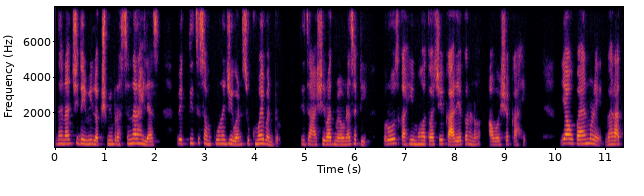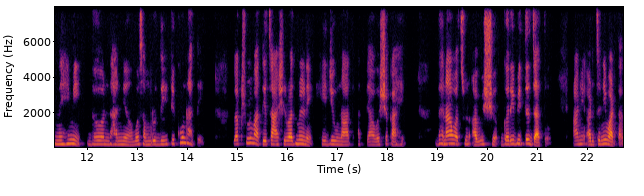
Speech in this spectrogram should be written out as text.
धनाची देवी लक्ष्मी प्रसन्न राहिल्यास व्यक्तीचं संपूर्ण जीवन सुखमय बनतं. तिचा आशीर्वाद मिळवण्यासाठी रोज काही महत्त्वाचे कार्य करणं आवश्यक आहे. या उपायांमुळे घरात नेहमी धन धान्य व समृद्धी टिकून राहते. लक्ष्मी मातेचा आशीर्वाद मिळणे हे जीवनात अत्यावश्यक आहे. धना वाचून आयुष्य गरिबीतच जातं आणि अडचणी वाढतात.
